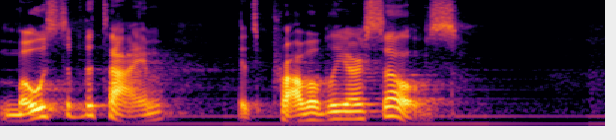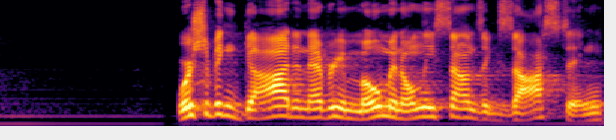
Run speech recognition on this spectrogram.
Most of the time, it's probably ourselves. Worshiping God in every moment only sounds exhausting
